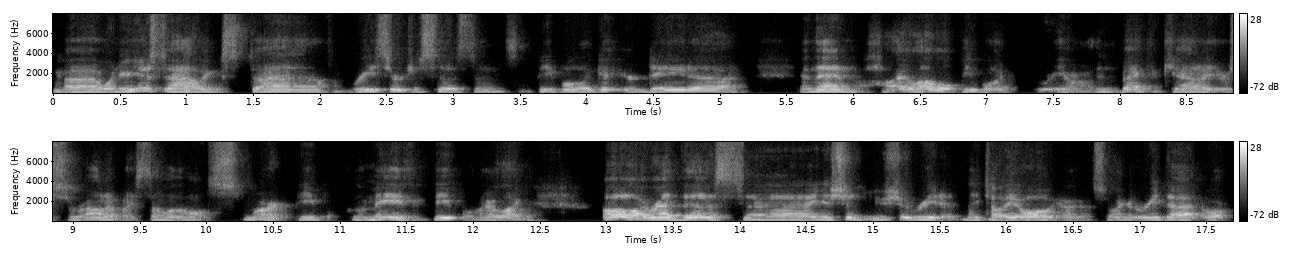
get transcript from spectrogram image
Mm-hmm. Uh, when you're used to having staff and research assistants and people that get your data and then high level people like, you know, in Bank of Canada, you're surrounded by some of the most smart people, amazing people. And they're like, oh, I read this. Uh, you should you should read it. And they tell you, oh, yeah, so I'm going to read that. Or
